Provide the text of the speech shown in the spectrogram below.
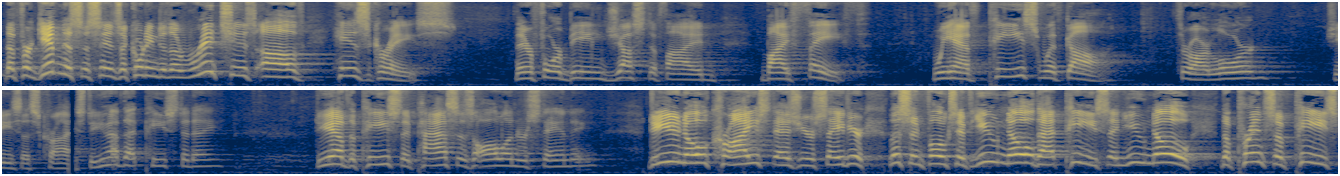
the forgiveness of sins according to the riches of his grace. Therefore, being justified by faith, we have peace with God through our Lord Jesus Christ. Do you have that peace today? Do you have the peace that passes all understanding? Do you know Christ as your Savior? Listen, folks, if you know that peace and you know the Prince of Peace,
